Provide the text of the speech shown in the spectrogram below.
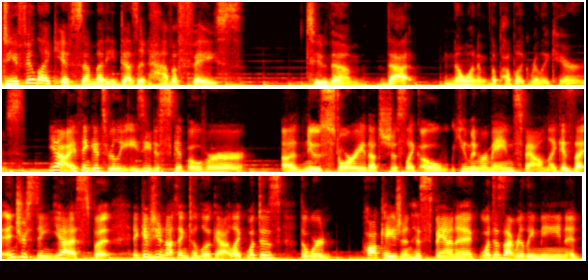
Do you feel like if somebody doesn't have a face to them that no one in the public really cares. Yeah, I think it's really easy to skip over a news story that's just like, oh, human remains found. Like, is that interesting? Yes, but it gives you nothing to look at. Like, what does the word Caucasian, Hispanic, what does that really mean? It,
